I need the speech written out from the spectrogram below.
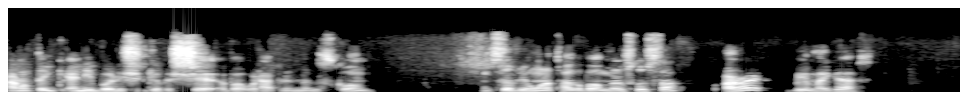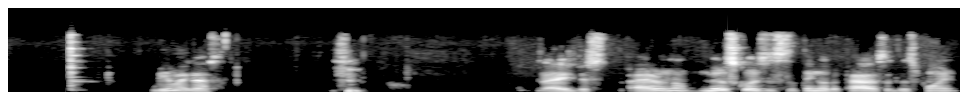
I don't think anybody should give a shit about what happened in middle school. And so if you want to talk about middle school stuff, all right, be my guest. Be my guest. I just I don't know. Middle school is just a thing of the past at this point.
